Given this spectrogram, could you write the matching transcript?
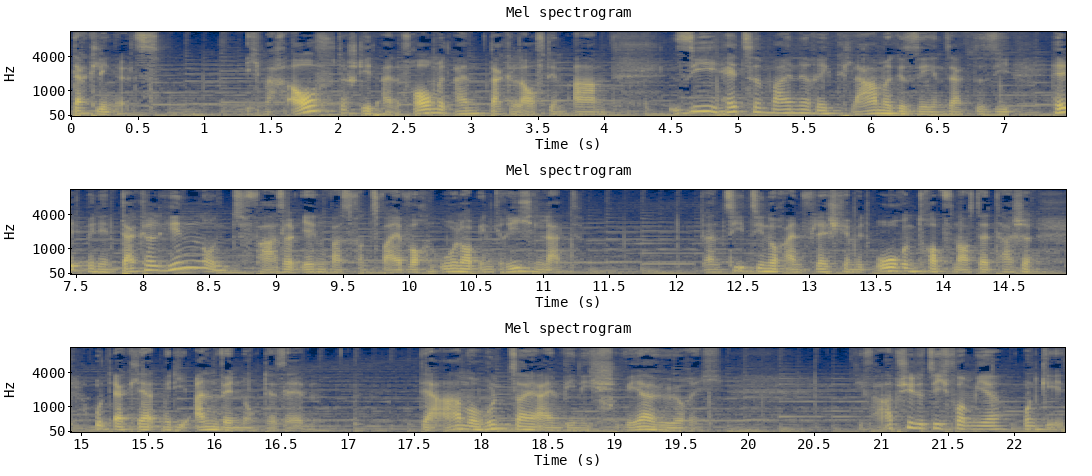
da klingelt's. Ich mach auf, da steht eine Frau mit einem Dackel auf dem Arm. Sie hätte meine Reklame gesehen, sagte sie, hält mir den Dackel hin und faselt irgendwas von zwei Wochen Urlaub in Griechenland. Dann zieht sie noch ein Fläschchen mit Ohrentropfen aus der Tasche und erklärt mir die Anwendung derselben. Der arme Hund sei ein wenig schwerhörig. Sie verabschiedet sich von mir und geht.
